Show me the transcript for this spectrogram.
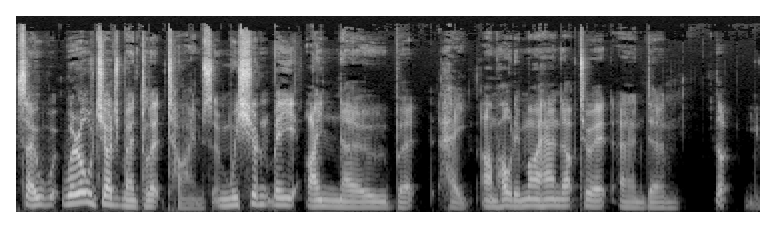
So we're all judgmental at times, and we shouldn't be, I know, but hey, I'm holding my hand up to it, and um, look, you,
